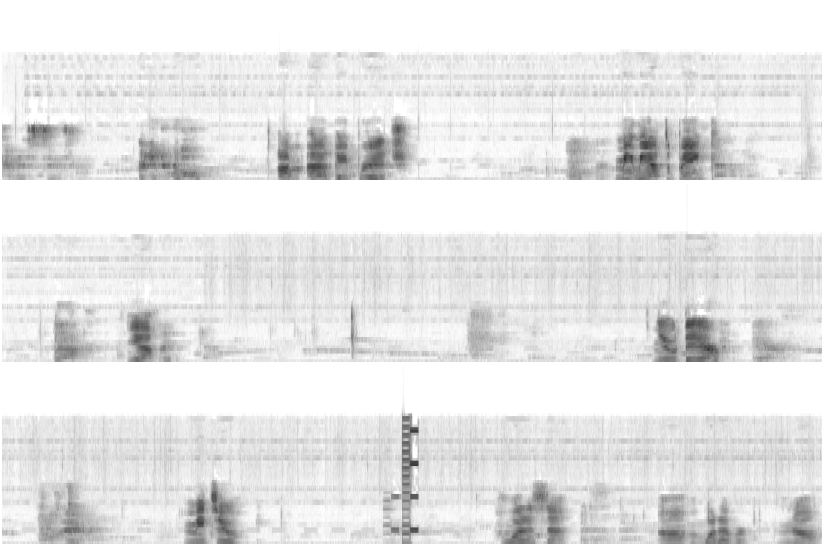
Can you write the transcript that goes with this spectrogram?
goodness, seriously. Are you in the road? I'm at a bridge. Okay. Meet me at the bank. Back. Yeah. Okay. You there? There. Me too. What is that? Um, whatever. No.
